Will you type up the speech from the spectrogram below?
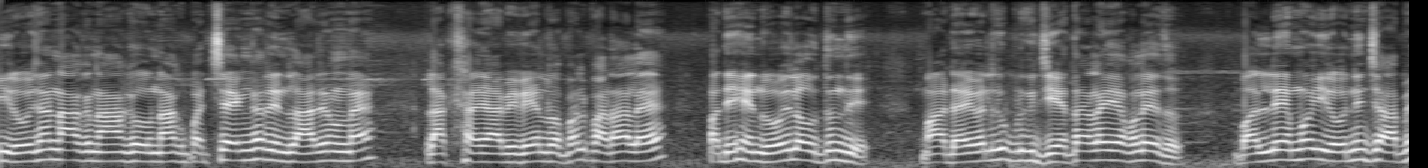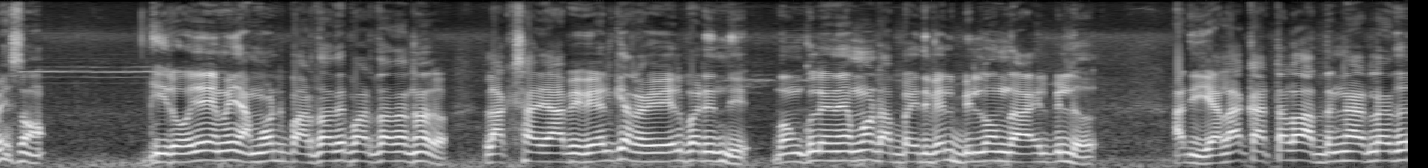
ఈ రోజున నాకు నాకు నాకు ప్రత్యేకంగా రెండు లారీలు ఉన్నాయి. లక్ష యాభై వేల రూపాయలు పడాలి. పదిహేను రోజులు అవుతుంది. మా డ్రైవర్కి ఇప్పుడు జీతాలే ఇవ్వలేదు. బళ్ళు ఏమో ఈ రోజు నుంచి ఆపేసాం ఈరోజు రోజు అమౌంట్ పడుతుంది పడుతుంది అన్నారు. లక్ష యాభై వేలకి ఇరవై వేలు పడింది. బొంకులేనేమో డెబ్బై ఐదు వేలు బిల్లు ఉంది ఆయిల్ బిల్లు. అది ఎలా కట్టాలో అర్థం కావట్లేదు.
